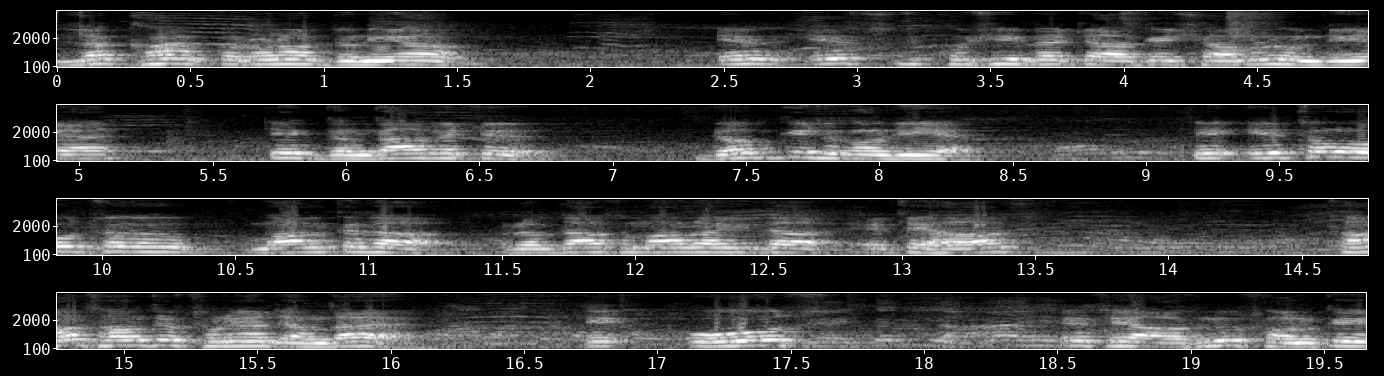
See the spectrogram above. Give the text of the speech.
ਲੱਖਾਂ ਕਰੋੜਾਂ ਦੁਨੀਆ ਇਸ ਇਸ ਖੁਸ਼ੀ ਵਿੱਚ ਆ ਕੇ ਸ਼ਾਮਲ ਹੁੰਦੀ ਹੈ ਤੇ ਗੰਗਾ ਵਿੱਚ ਡੁਬਕੀ ਲਗਾਉਂਦੀ ਹੈ ਤੇ ਇਥੋਂ ਉਸ ਮਾਲਕ ਦਾ, ਰਵਿਦਾਸ ਮਹਾਰਾਜ ਜੀ ਦਾ ਇਤਿਹਾਸ ਥਾਂ ਥਾਂ ਤੇ ਸੁਣਿਆ ਜਾਂਦਾ ਹੈ। ਤੇ ਉਸ ਇਤਿਹਾਸ ਨੂੰ ਸੁਣ ਕੇ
